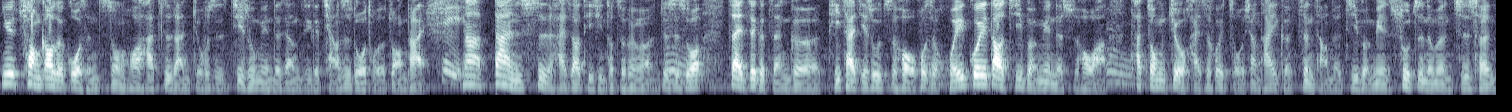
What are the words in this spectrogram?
因为创高的过程之中的话，它自然就会是技术面的这样子一个强势多头的状态。是。那但是还是要提醒投资朋友们，就是说，在这个整个题材结束之后，或者回归到基本面的时候啊，它终究还是会走向它一个正常的基本面数字能不能支撑，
